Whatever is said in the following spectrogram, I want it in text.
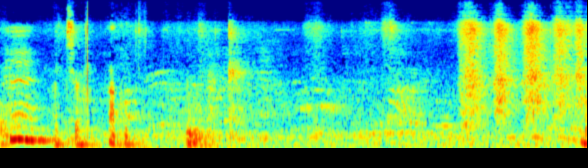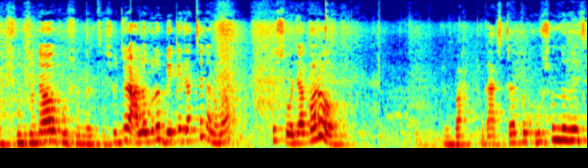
আচ্ছা আঁকো সূর্যটাও খুব সুন্দর হচ্ছে। সূর্যের আলোগুলো বেঁকে যাচ্ছে কেন মা? তো সোজা করো। বাহ গাছটা তো খুব সুন্দর হয়েছে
